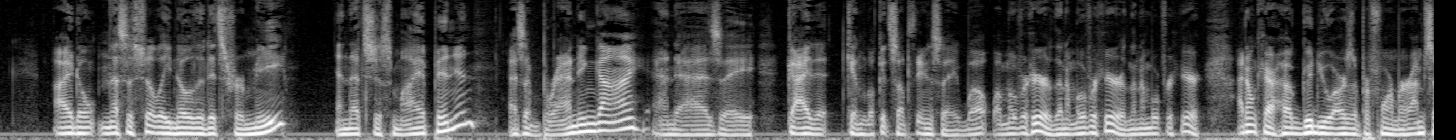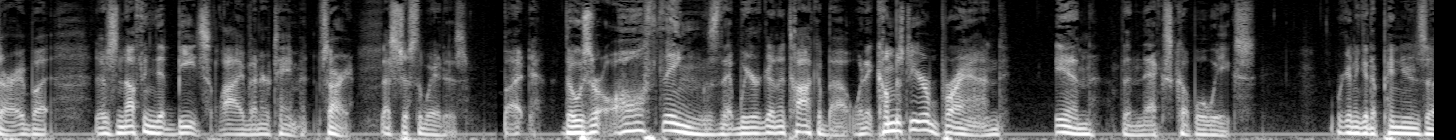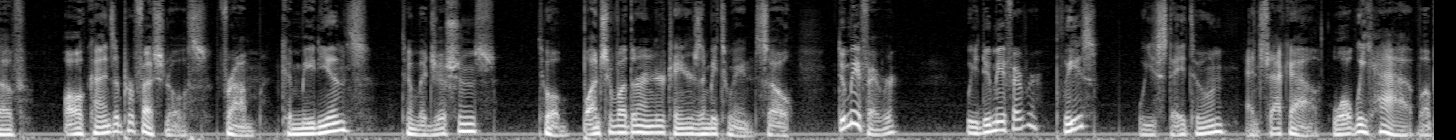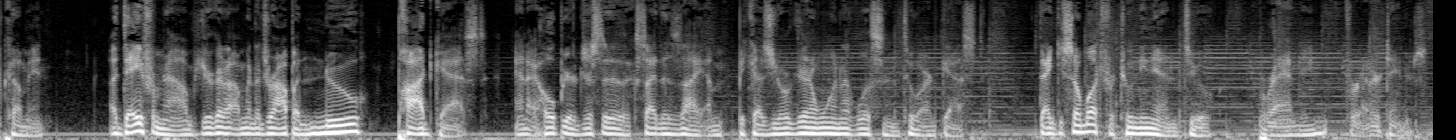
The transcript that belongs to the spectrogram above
I don't necessarily know that it's for me, and that's just my opinion as a branding guy and as a guy that can look at something and say, well, I'm over here, then I'm over here, and then I'm over here. I don't care how good you are as a performer. I'm sorry, but there's nothing that beats live entertainment. Sorry. That's just the way it is. But those are all things that we're going to talk about when it comes to your brand in the next couple weeks. We're going to get opinions of all kinds of professionals from comedians to magicians to a bunch of other entertainers in between. So, do me a favor. Will you do me a favor? Please? Will you stay tuned and check out what we have upcoming? A day from now, you're gonna I'm gonna drop a new podcast. And I hope you're just as excited as I am because you're gonna want to listen to our guest. Thank you so much for tuning in to Branding for Entertainers.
